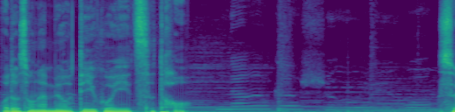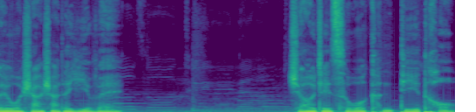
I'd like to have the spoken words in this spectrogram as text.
我都从来没有低过一次头，所以我傻傻的以为。只要这次我肯低头，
